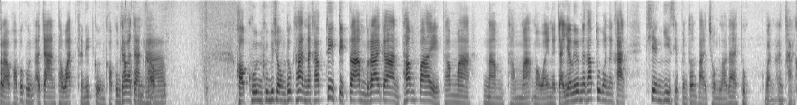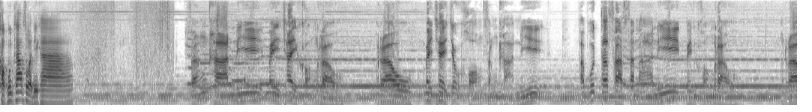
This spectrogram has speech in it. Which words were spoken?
กราบขอบพระคุณอาจารย์ทวัฒน์คณิตกุลขอบคุณครับอาจารย์ครับ ขอบคุณคุณผู้ชมทุกท่านนะครับ ที่ติดตามรายการทำไปทำมานำธรรมะมาไว้ในใจอย่าลืมนะครับ ทุกวันอังคารเที่ยง 20 เป็นต้นไปชมเราได้ทุกวันอังคารขอบคุณครับ สวัสดีครับ สังขารนี้ไม่ใช่ของเรา เราไม่ใช่เจ้าของสังขารนี้ พระพุทธศาสนานี้เป็นของเรา เรา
